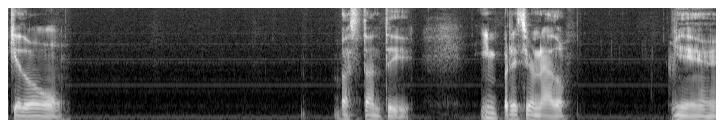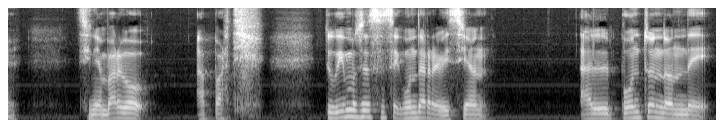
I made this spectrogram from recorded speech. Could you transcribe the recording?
Quedó bastante impresionado. Eh, sin embargo, aparte, tuvimos esa segunda revisión al punto en donde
